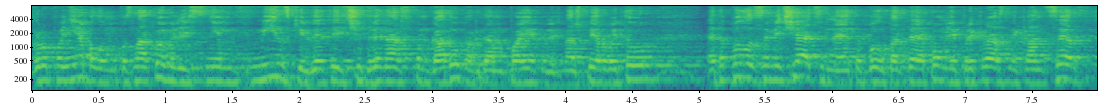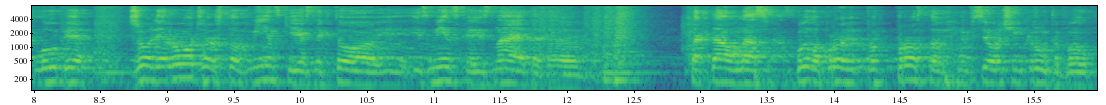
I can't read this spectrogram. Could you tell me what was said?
группа не было. Мы познакомились с ним в Минске в 2012 году, когда мы поехали в наш первый тур. Это было замечательно. Это был тогда, я помню, прекрасный концерт в клубе Джоли Роджер, что в Минске, если кто из Минска и знает, это тогда у нас было про, просто все очень круто. Был,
